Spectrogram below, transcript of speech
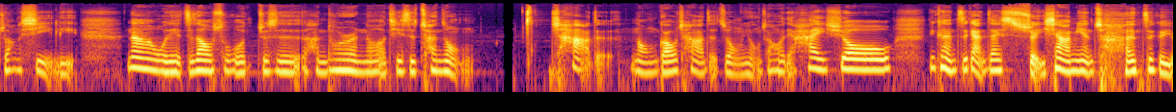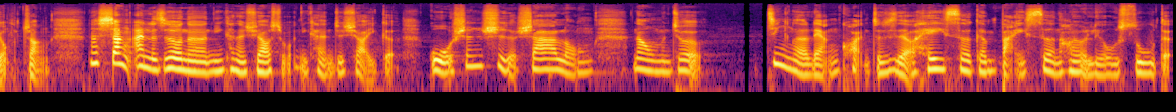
装系列。那我也知道说，就是很多人呢，其实穿这种差的那种高差的这种泳装会有点害羞，你可能只敢在水下面穿这个泳装。那上岸了之后呢，你可能需要什么？你可能就需要一个裹身式的沙龙。那我们就。进了两款，就是有黑色跟白色，然后有流苏的，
